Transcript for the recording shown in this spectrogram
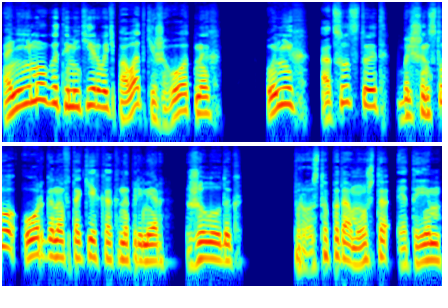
Они не могут имитировать повадки животных, у них отсутствует большинство органов, таких как, например, желудок, просто потому что это им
